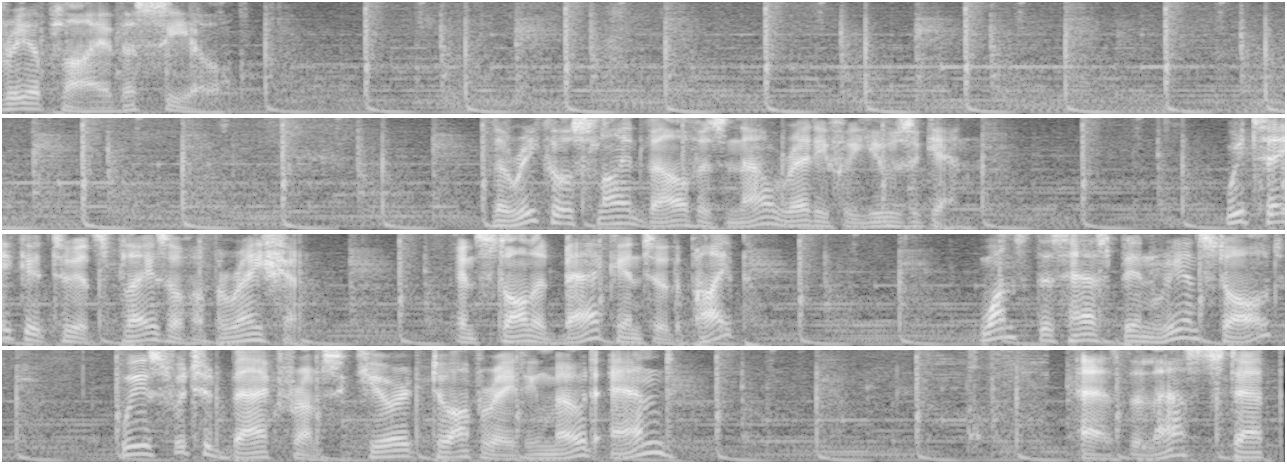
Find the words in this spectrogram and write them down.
reapply the seal. The Rico slide valve is now ready for use again. We take it to its place of operation, install it back into the pipe. Once this has been reinstalled, we switch it back from secured to operating mode and, as the last step,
